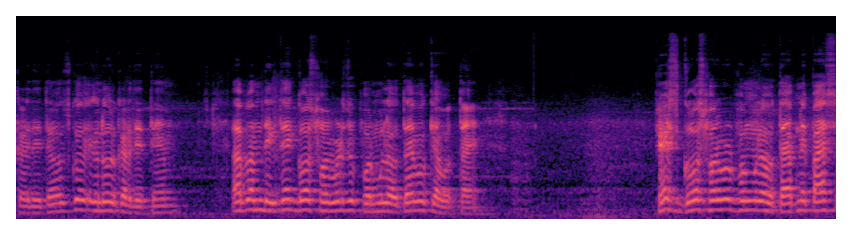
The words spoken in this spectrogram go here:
कर देते हैं, उसको इग्नोर कर देते हैं अब हम देखते हैं गॉस फॉरवर्ड जो फॉर्मूला होता है, वो क्या होता है? फ्रेंड्स गॉस फॉरवर्ड फॉर्मूला होता है अपने पास।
